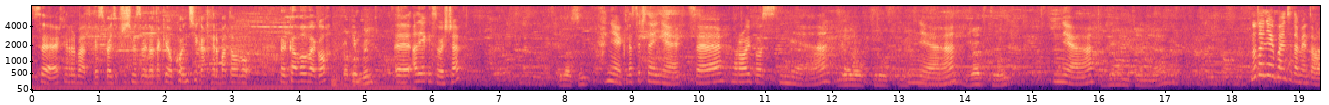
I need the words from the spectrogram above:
chcę herbatkę. Słuchajcie, przyszliśmy sobie do takiego kącika herbatowo-kawowego. Peppermint? E, A jakie są jeszcze? Classic? Nie, klasycznej nie chcę. Rooibos nie. Yellow fruit? Nie. Red fruit? Nie. Green tea, nie? No to niech będzie ta miętowa.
